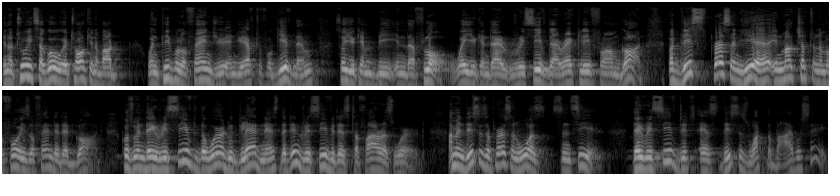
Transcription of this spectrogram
You know, two weeks ago, we were talking about when people offend you and you have to forgive them so you can be in the flow where you can di- receive directly from God. But this person here in Mark chapter number 4 is offended at God. Because when they received the word with gladness, they didn't receive it as Tafara's word. I mean, this is a person who was sincere. They received it as this is what the Bible says.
